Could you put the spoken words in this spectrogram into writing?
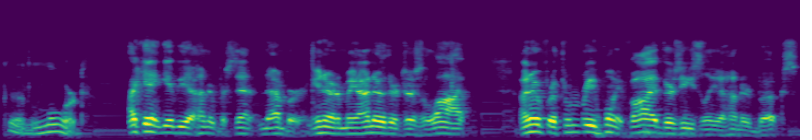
Good lord! I can't give you a hundred percent number. You know what I mean? I know that there's a lot. I know for three point five, there's easily a hundred books.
